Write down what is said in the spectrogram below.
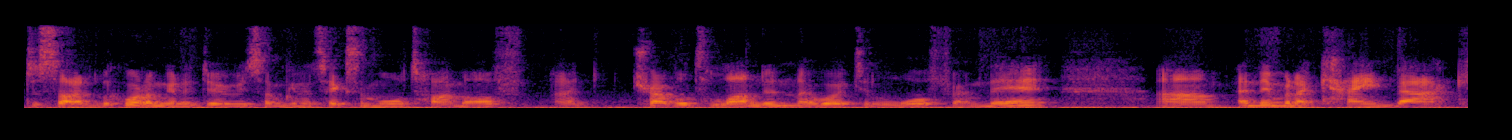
decided, look, what I'm going to do is I'm going to take some more time off. I travelled to London. I worked in a law firm there, um, and then when I came back,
